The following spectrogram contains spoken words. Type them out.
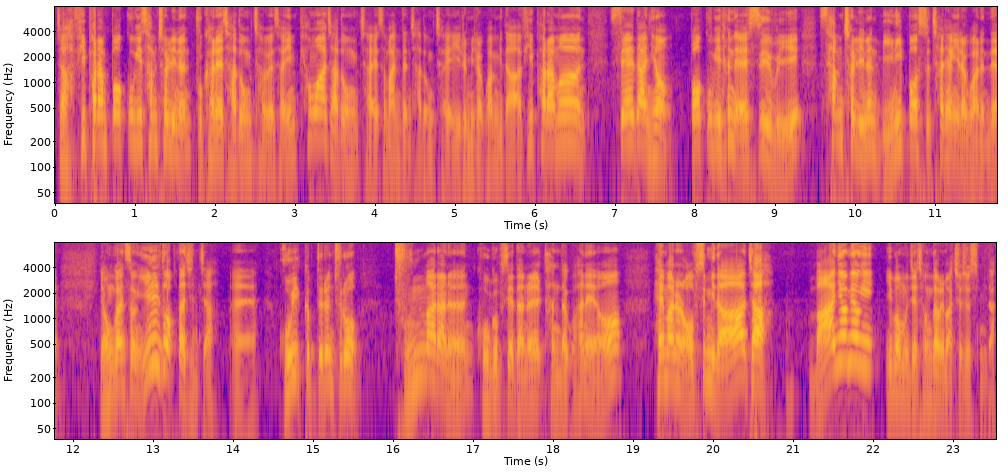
자, 휘파람 뻐꾸기 삼천리는 북한의 자동차 회사인 평화자동차에서 만든 자동차의 이름이라고 합니다. 휘파람은 세단형, 뻐꾸기는 SUV, 삼천리는 미니버스 차량이라고 하는데 연관성 1도 없다 진짜. 예. 고위급들은 주로 준마라는 고급 세단을 탄다고 하네요. 해마는 없습니다. 자, 만여 명이 이번 문제 정답을 맞춰줬습니다.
